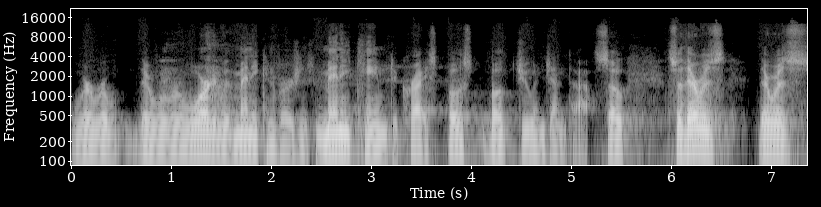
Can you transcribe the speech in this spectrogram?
we're re- they were rewarded with many conversions. Many came to Christ, both, both Jew and Gentile. So, so there was, there was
